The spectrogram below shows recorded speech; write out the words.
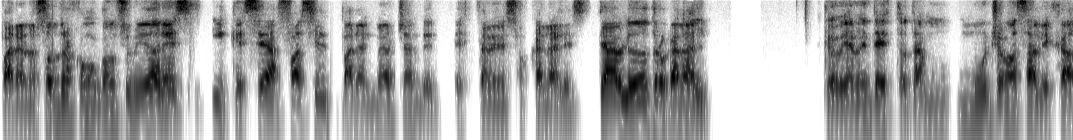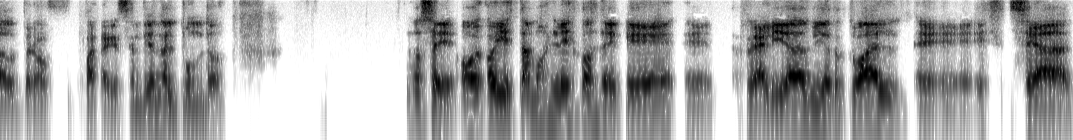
para nosotros como consumidores y que sea fácil para el merchant estar en esos canales. Te hablo de otro canal, que obviamente esto está mucho más alejado, pero para que se entienda el punto no sé, hoy, estamos lejos de que eh, realidad virtual eh, sea,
